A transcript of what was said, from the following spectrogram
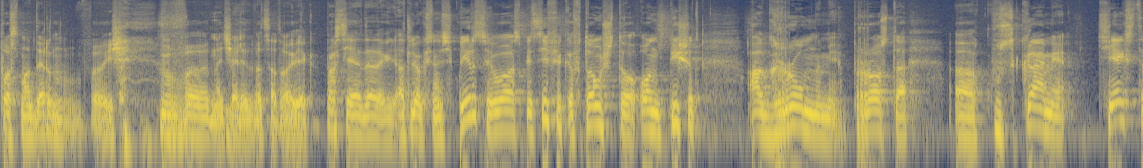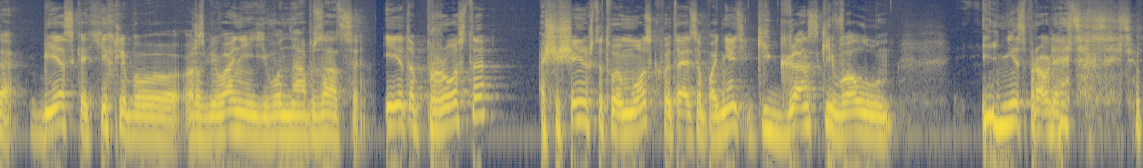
постмодерн в, в начале 20 века. Просто я да, отвлекся на Пирс. Его специфика в том, что он пишет огромными просто э, кусками текста без каких-либо разбиваний его на абзацы. И это просто ощущение, что твой мозг пытается поднять гигантский валун – и не справляется с этим.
